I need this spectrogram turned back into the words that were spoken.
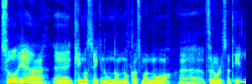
så er klimastreiken ungdom noe som man må forholde seg til.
